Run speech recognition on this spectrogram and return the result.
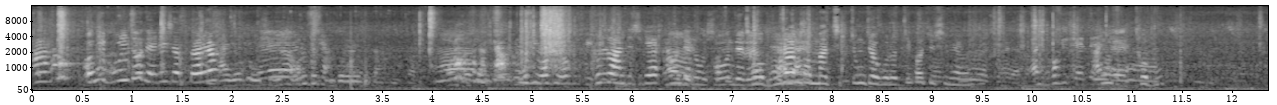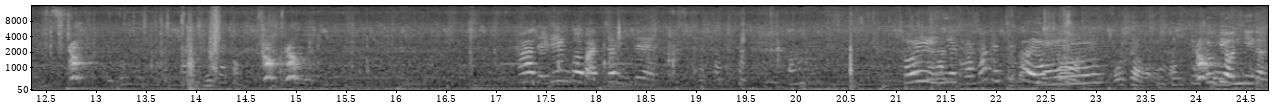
아 언니 물도 내리셨어요? 아 여기 오시면 얼굴이 안 보여요. 아, 여기 여기 여기 글로 앉으시게 가운데로 오시게. 가운데로. 저 물 한 번만 집중적으로 찍어주시면. 아니 거기 계세요. 아니 저 물. 다 내린 거 맞죠 이제? 저희 이제 다 사진 찍어요. 오셔. 여기 언니는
